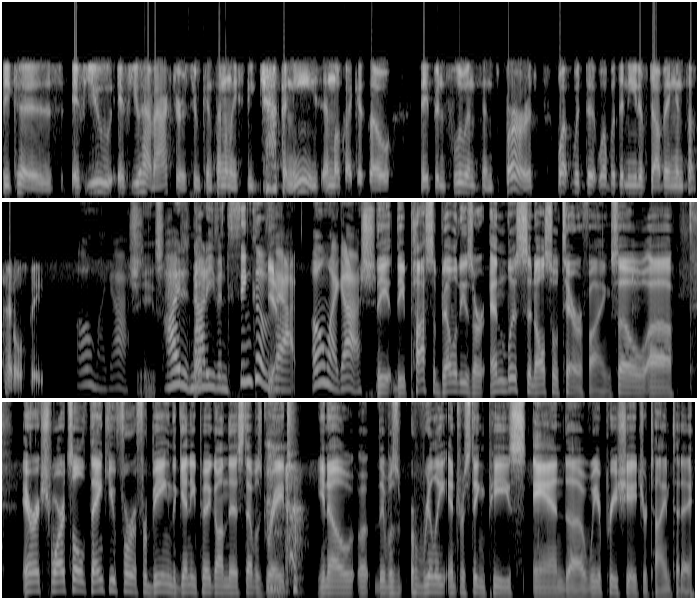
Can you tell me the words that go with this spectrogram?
Because if you if you have actors who can suddenly speak Japanese and look like as though they've been fluent since birth, what would the what would the need of dubbing and subtitles be? Oh my gosh. Jeez. I did not Well, even think of yeah. that. Oh my gosh. The the possibilities are endless and also terrifying. So, uh, Erich Schwartzel, thank you for for being the guinea pig on this. That was great. you know, uh, it was a really interesting piece, and uh, we appreciate your time today.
